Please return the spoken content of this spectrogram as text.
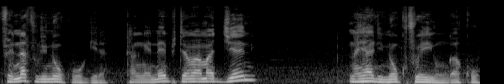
ffenna tulina okwogera. Kaŋŋende mpite maama jeni naye alina okutweyungako.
